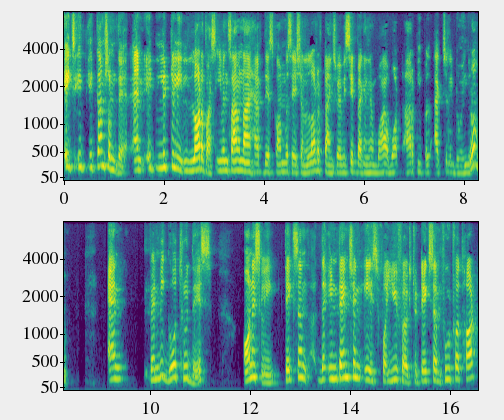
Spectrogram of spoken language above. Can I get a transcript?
it's it, it comes from there. And it literally, a lot of us, even Simon and I, have this conversation a lot of times where we sit back and say, wow, what are people actually doing wrong? And when we go through this, honestly, take some, the intention is for you folks to take some food for thought.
